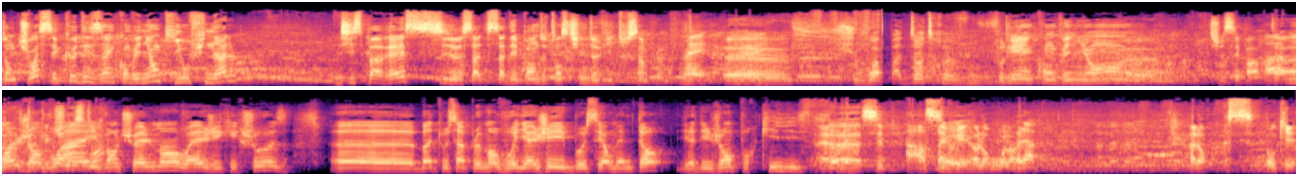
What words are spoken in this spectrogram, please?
Donc tu vois, c'est que des inconvénients qui au final disparaissent. euh, Ça, ça dépend de ton style de vie, tout simplement. Ouais, ouais. Euh, Je vois pas d'autres vrais inconvénients. euh, je sais pas. Ah, moi, j'en vois chose, éventuellement, ouais, j'ai quelque chose. Euh, bah, tout simplement, voyager et bosser en même temps. Il y a des gens pour qui. ça Ah, va. c'est Après, c'est vrai. Alors voilà. Voilà. Alors, ok.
